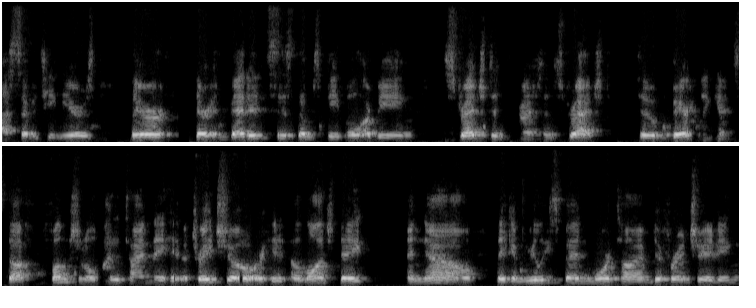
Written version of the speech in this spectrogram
last 17 years, their, their embedded systems people are being stretched and stretched and stretched to barely get stuff functional by the time they hit a trade show or hit a launch date. And now they can really spend more time differentiating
